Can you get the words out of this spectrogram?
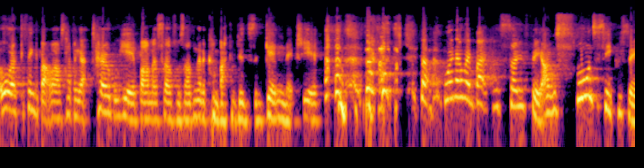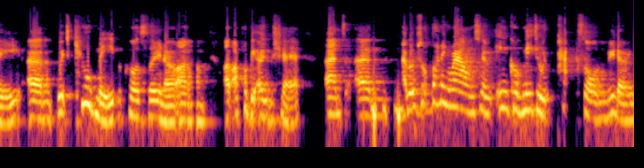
all I could think about when I was having that terrible year by myself was I'm going to come back and do this again next year. but when I went back with Sophie, I was sworn to secrecy, um, which killed me because you know um, I, I probably overshare and um, we were sort of running around, you know, incognito with packs on, you know,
